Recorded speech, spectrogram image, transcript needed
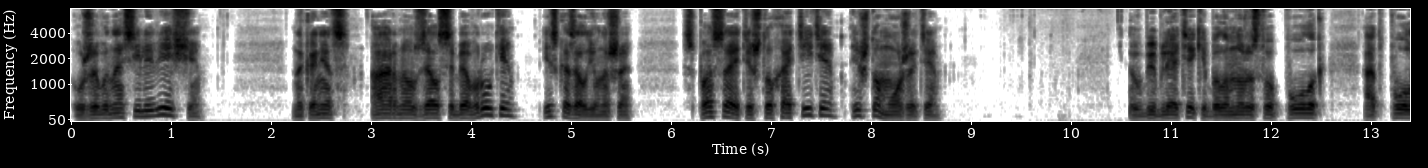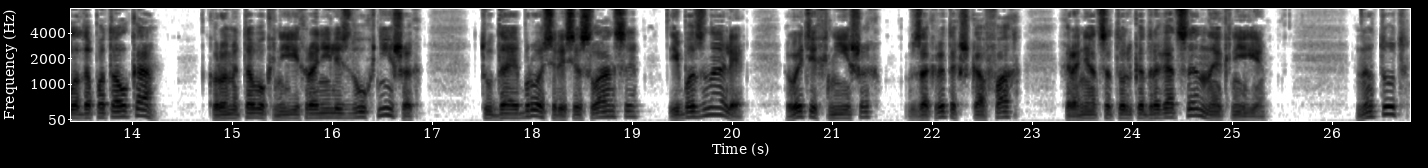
уже выносили вещи. Наконец Арно взял себя в руки и сказал юноше, «Спасайте, что хотите и что можете». В библиотеке было множество полок от пола до потолка. Кроме того, книги хранились в двух нишах. Туда и бросились исландцы, ибо знали, в этих нишах, в закрытых шкафах, хранятся только драгоценные книги. Но тут,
